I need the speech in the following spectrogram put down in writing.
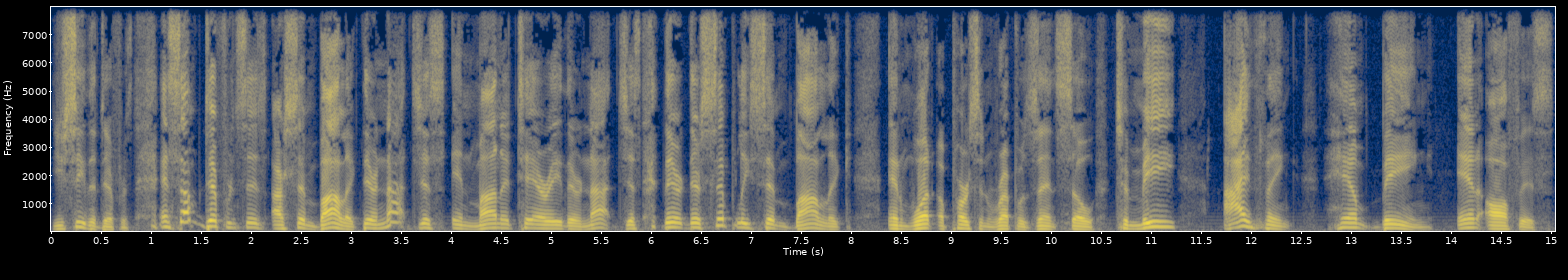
You see the difference. And some differences are symbolic. They're not just in monetary, they're not just they're they're simply symbolic in what a person represents. So to me, I think him being in office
